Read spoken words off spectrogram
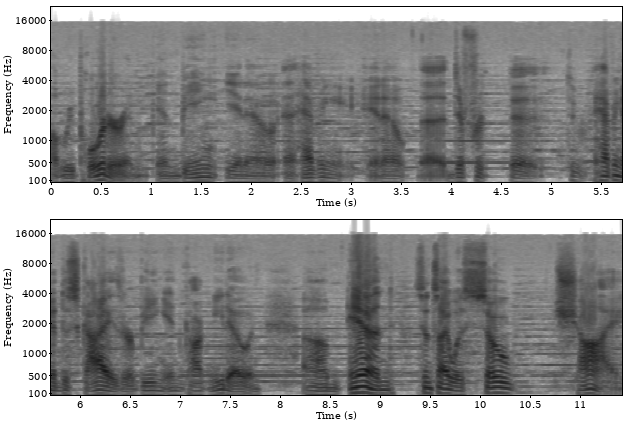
a reporter and, and being, you know, uh, having, you know, uh, different, uh, having a disguise or being incognito. And, um, and since I was so shy,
